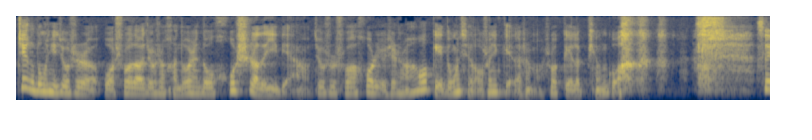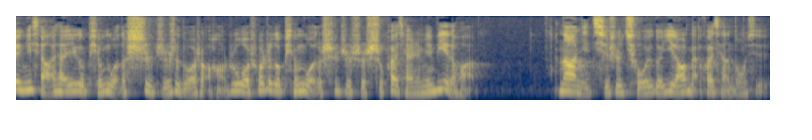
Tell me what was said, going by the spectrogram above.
这个东西，就是我说的，就是很多人都忽视了的一点啊，就是说，或者有些人说我给东西了，我说你给了什么？说给了苹果，所以你想一下，一个苹果的市值是多少哈？如果说这个苹果的市值是十块钱人民币的话，那你其实求一个一两百块钱的东西，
